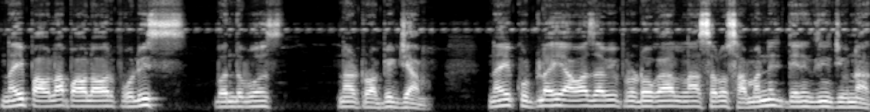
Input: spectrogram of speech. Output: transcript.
नाही पावला पावलावर पोलीस बंदोबस्त ना ट्रॉफिक जाम. नाही कुठलाही आवाजावी प्रोटोकॉल ना सर्वसामान्य दैनंदिन जीवनात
